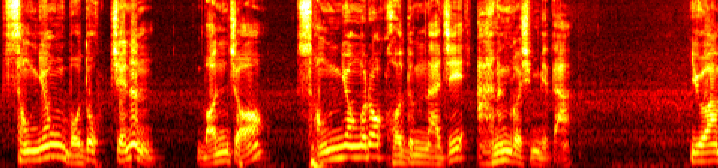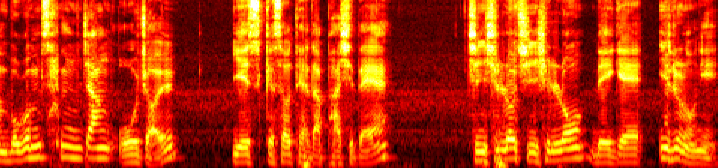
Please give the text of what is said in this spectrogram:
성령 모독죄는 먼저 성령으로 거듭나지 않은 것입니다. 요한복음 3장 5절 예수께서 대답하시되 진실로 진실로 내게 이르노니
